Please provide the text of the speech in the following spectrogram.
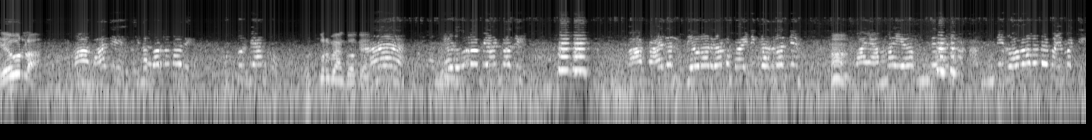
ఏ ఊర్లో? మాది చిన్నపర్ల మాది Puttur bank. Utkur bank okay. ఏడు ఊర్ల బ్యాంక్ అది. ఆ దాకా బయటికి కదలను నేను. ఆ, మా అమ్మాయి ముందే అన్ని రోగాలు ఉన్నాయి మా అమ్మకి.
